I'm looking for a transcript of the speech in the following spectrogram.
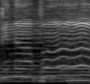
Huwag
